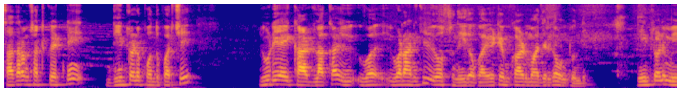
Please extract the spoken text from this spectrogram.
సదరం సర్టిఫికేట్ని దీంట్లోనే పొందుపరిచి యూడిఐ కార్డ్ లాగా ఇవ్వ ఇవ్వడానికి వస్తుంది. ఇది ఒక ఏటీఎం కార్డు మాదిరిగా ఉంటుంది. దీంట్లోనే మీ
